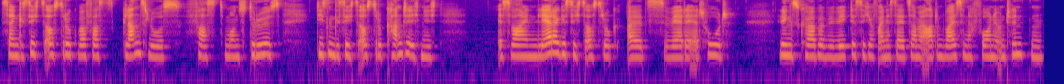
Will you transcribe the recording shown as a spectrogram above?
Sein Gesichtsausdruck war fast glanzlos, fast monströs. Diesen Gesichtsausdruck kannte ich nicht. Es war ein leerer Gesichtsausdruck, als wäre er tot. Links Körper bewegte sich auf eine seltsame Art und Weise nach vorne und hinten.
